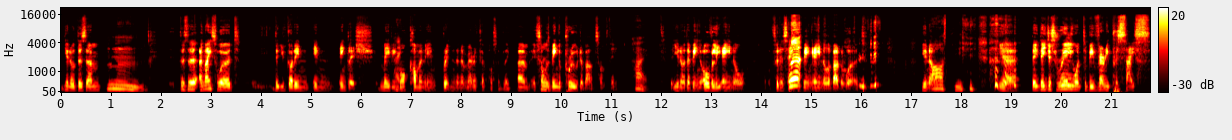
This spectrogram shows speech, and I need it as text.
You know, there's um, mm. there's a, a, nice word that you've got in in English, maybe Hi. more common in Britain than America, possibly. Um, if someone's Hi. being a prude about something, Hi. you know, they're being overly anal for the sake of being anal about a word. you know, ah, yeah, they they just really want to be very precise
